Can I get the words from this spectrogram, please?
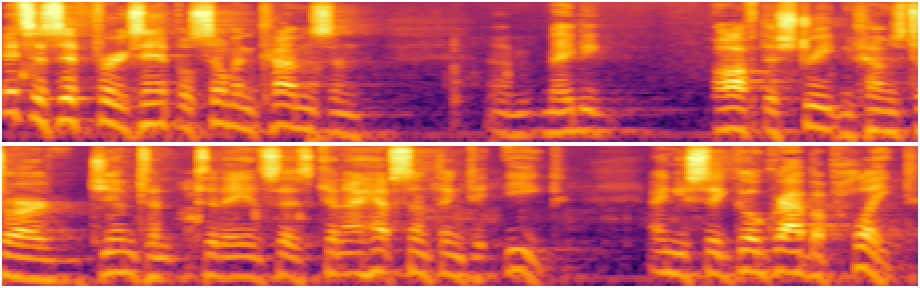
It's as if, for example, someone comes and um, maybe off the street and comes to our gym t- today and says, Can I have something to eat? and you say, go grab a plate.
